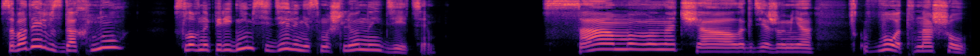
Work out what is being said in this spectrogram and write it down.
Сабадель вздохнул, словно перед ним сидели несмышленные дети. «С самого начала, где же у меня...» «Вот, нашел!»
